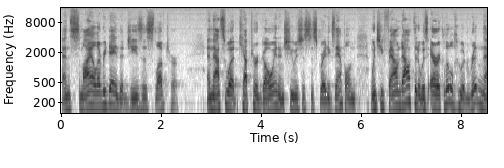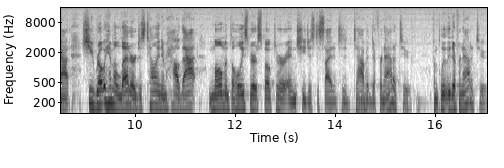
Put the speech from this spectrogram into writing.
and smile every day that Jesus loved her. And that's what kept her going, and she was just this great example. And when she found out that it was Eric Liddell who had written that, she wrote him a letter just telling him how that moment the Holy Spirit spoke to her, and she just decided to, to have a different attitude, completely different attitude.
